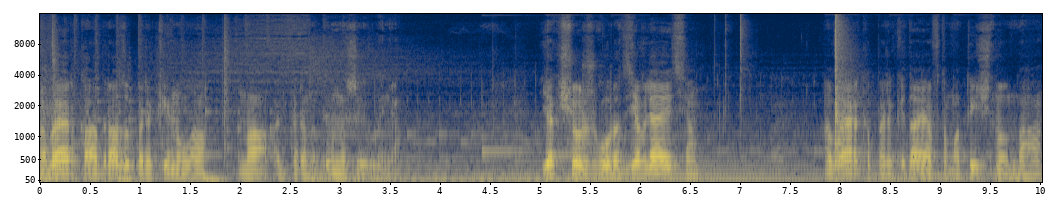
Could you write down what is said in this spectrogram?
АВР одразу перекинула на альтернативне живлення. Якщо ж город з'являється, АВР перекидає автоматично на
